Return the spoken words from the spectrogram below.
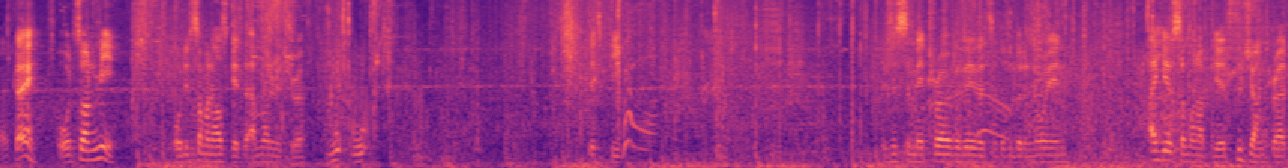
Okay, or it's on me. Or did someone else get that? I'm not even sure. Whoop, whoop. Let's peek. Is this a metro over there that's a little bit annoying? I hear someone up here. It's the Junkrat.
